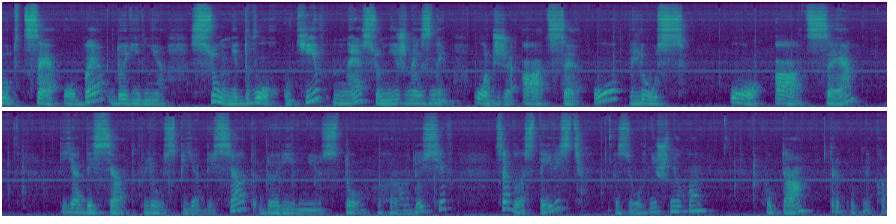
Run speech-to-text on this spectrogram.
Кут СОБ дорівнює сумі двох кутів, не суміжних з ним. Отже, АСО плюс ОАС 50 плюс 50 дорівнює 100 градусів. Це властивість зовнішнього кута трикутника.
